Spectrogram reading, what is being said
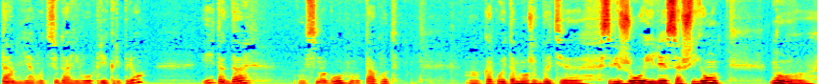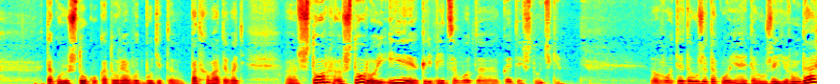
там я вот сюда его прикреплю. И тогда смогу вот так вот э, какой-то, может быть, э, свяжу или сошью. Ну, такую штуку, которая вот будет подхватывать Э, штор, штору и крепиться вот к этой штучке. Вот, это уже такое, это уже ерунда.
